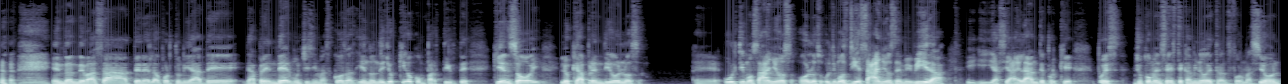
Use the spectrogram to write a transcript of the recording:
en donde vas a tener la oportunidad de, aprender muchísimas cosas y en donde yo quiero compartirte quién soy, lo que he aprendido en los eh, últimos años o los últimos 10 años de mi vida y, y hacia adelante, porque pues yo comencé este camino de transformación,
